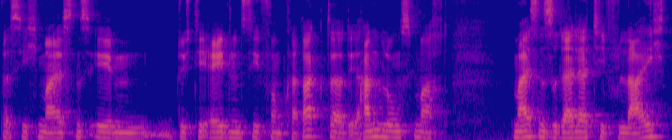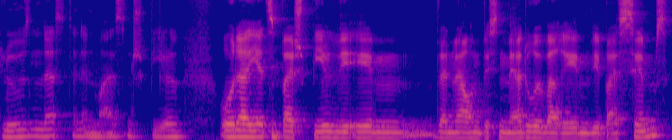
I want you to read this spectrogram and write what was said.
was sich meistens eben durch die Agency vom Charakter, die Handlungsmacht, meistens relativ leicht lösen lässt in den meisten Spielen. Oder jetzt bei Spielen wie eben, wenn wir auch ein bisschen mehr drüber reden, wie bei Sims,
